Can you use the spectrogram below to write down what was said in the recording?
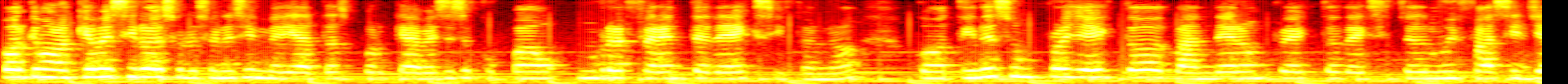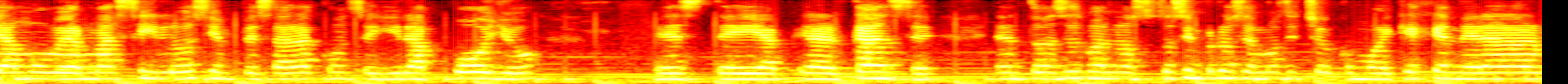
Porque, bueno, quiero decir de soluciones inmediatas porque a veces se ocupa un referente de éxito, ¿no? Cuando tienes un proyecto, bandera, un proyecto de éxito, es muy fácil ya mover más hilos y empezar a conseguir apoyo este, y, alcance. Entonces, bueno, nosotros siempre nos hemos dicho como hay que generar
